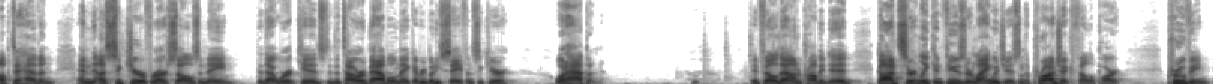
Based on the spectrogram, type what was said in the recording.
up to heaven and uh, secure for ourselves a name. Did that work, kids? Did the Tower of Babel make everybody safe and secure? What happened? It fell down? It probably did. God certainly confused their languages, and the project fell apart, proving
